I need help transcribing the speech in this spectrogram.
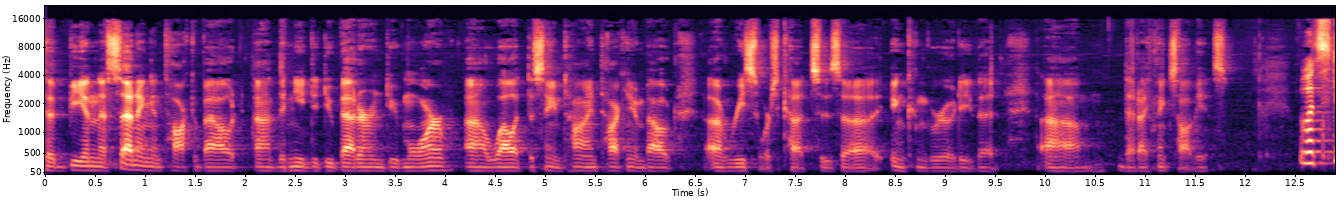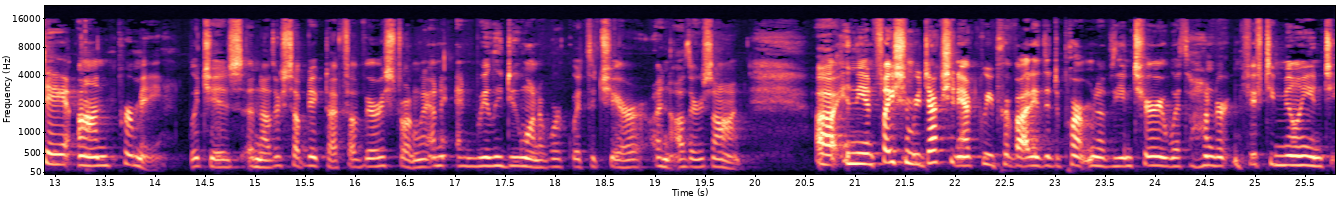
to be in this setting and talk about uh, the need to do better and do more, uh, while at the same time talking about uh, resource cuts is an incongruity that um, that I think is obvious. Let's stay on permitting, which is another subject I feel very strongly on and really do want to work with the chair and others on. Uh, in the Inflation Reduction Act, we provided the Department of the Interior with 150 million to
